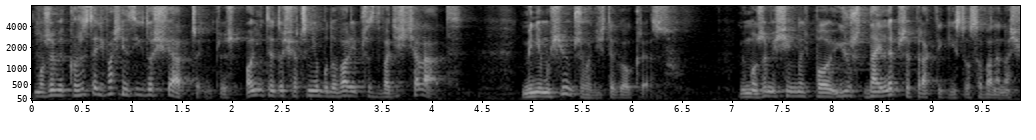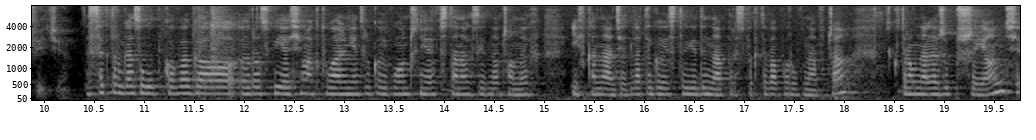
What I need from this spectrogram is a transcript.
Możemy korzystać właśnie z ich doświadczeń. Przecież oni te doświadczenia budowali przez 20 lat. My nie musimy przechodzić tego okresu. My możemy sięgnąć po już najlepsze praktyki stosowane na świecie. Sektor gazu łupkowego rozwija się aktualnie tylko i wyłącznie w Stanach Zjednoczonych i w Kanadzie, dlatego jest to jedyna perspektywa porównawcza, którą należy przyjąć, y,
